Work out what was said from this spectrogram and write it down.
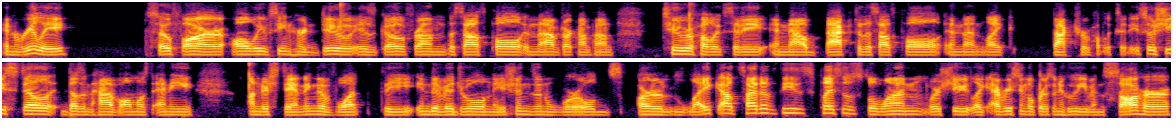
and really so far all we've seen her do is go from the South Pole in the Avatar compound to Republic City and now back to the South Pole and then like back to Republic City. So she still doesn't have almost any understanding of what the individual nations and worlds are like outside of these places. The one where she, like, every single person who even saw her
